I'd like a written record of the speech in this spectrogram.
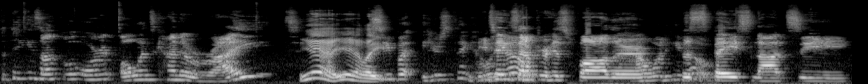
the thing is, Uncle or- Owen's kind of right. Yeah, yeah, like See, but here's the thing. How He would takes know? after his father, How would he the know? space Nazi,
